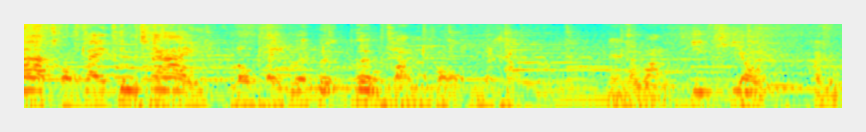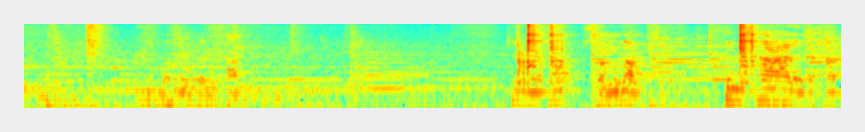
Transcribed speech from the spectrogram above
รากของใบขึ้นช่ายลงไปด้วยเพื่อเพิ่มความหอมนะครับ ในระหว่างที่เคี่ยวกระดูกหมูเดี๋ยวมาดูกันครับนี่นะครับสำหรับขึ้นช่ายนะครับ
